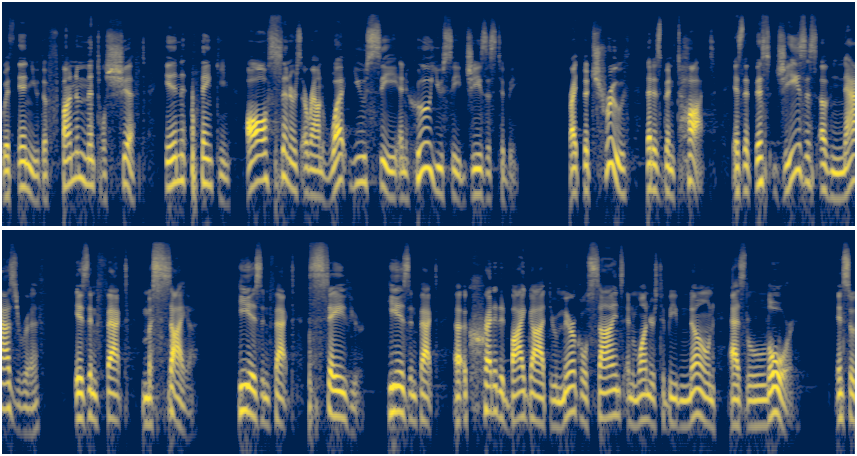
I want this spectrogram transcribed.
within you. The fundamental shift in thinking all centers around what you see and who you see Jesus to be. Right? The truth that has been taught is that this Jesus of Nazareth is in fact Messiah. He is in fact Savior. He is in fact uh, accredited by God through miracles, signs, and wonders to be known as Lord. And so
